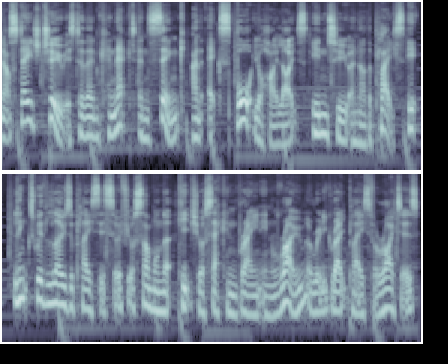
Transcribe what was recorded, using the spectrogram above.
Now, stage two is to then connect and sync and export your highlights into another place. It links with loads of places. So if you're someone that keeps your second brain in Roam, a really great place for writers,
